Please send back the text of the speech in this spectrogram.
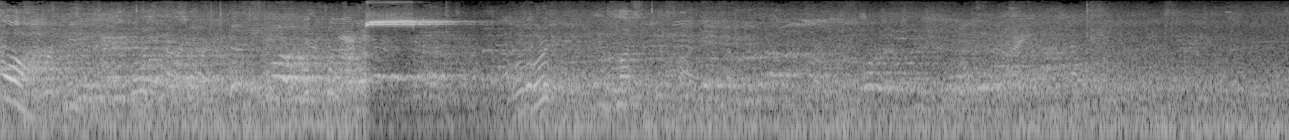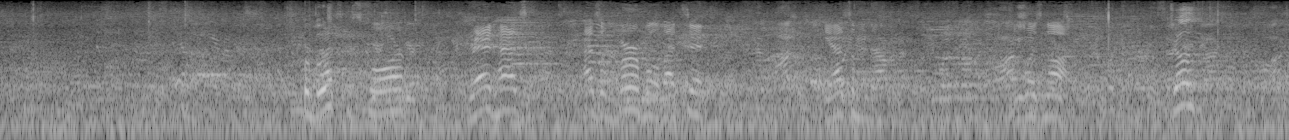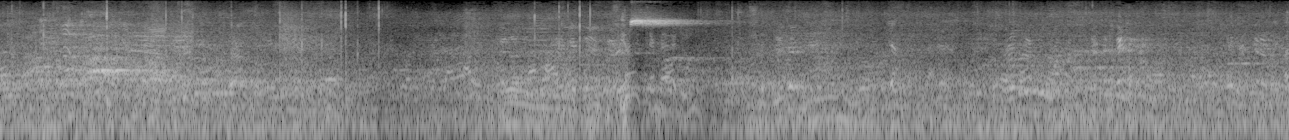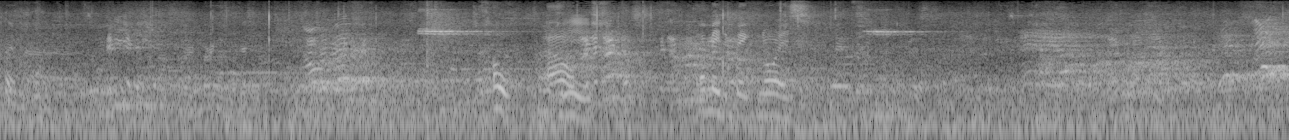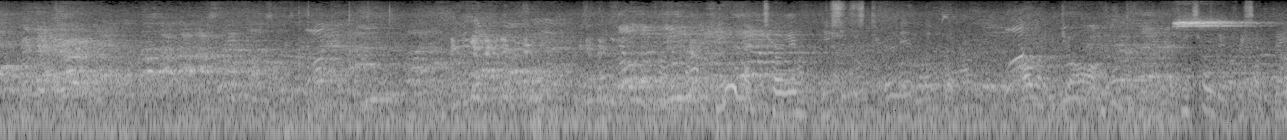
Blue? That's the score. Red has has a verbal. That's it. He has a. He was not. Joe, Oh, jeez. That made a big noise. God. You turned in for something.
